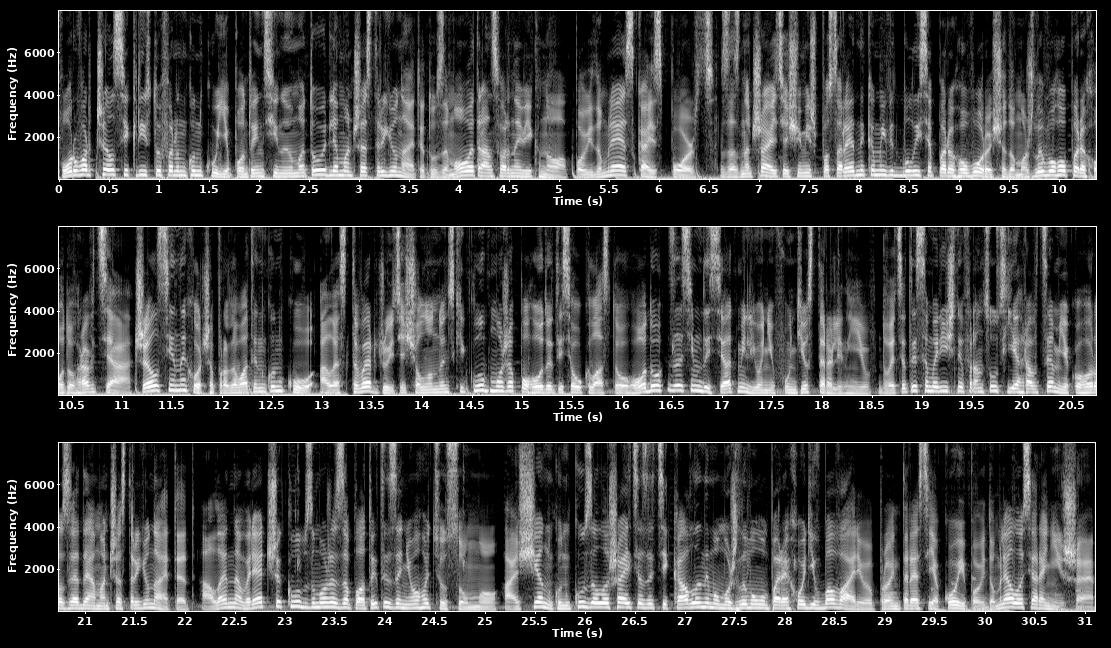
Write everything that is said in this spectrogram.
Форвард Челсі Крістофер Нкунку є потенційною метою для Манчестер Юнайтед у зимове трансферне вікно. Повідомляє Sky Sports. Зазначається, що між посередниками відбулися переговори щодо можливого переходу гравця. Челсі не хоче продавати Нкунку, але стверджується, що лондонський клуб може погодитися укласти угоду за 70 мільйонів фунтів стерлінгів. 27-річний француз є гравцем, якого розглядає Манчестер Юнайтед, але навряд чи клуб зможе заплатити за нього цю суму. А ще Нкунку залишається зацікавленим у можливому переході в Баварію, про інтерес якої повідомлялося раніше.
